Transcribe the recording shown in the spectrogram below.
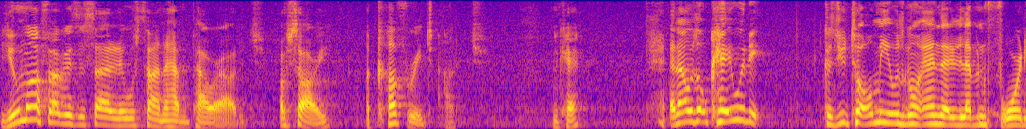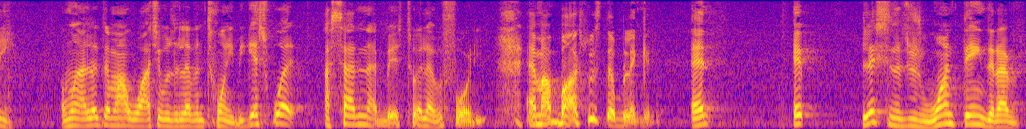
you motherfuckers decided it was time to have a power outage. I'm sorry, a coverage outage. Okay? And I was okay with it. Because you told me it was going to end at 1140. And when I looked at my watch, it was 1120. But guess what? I sat in that bitch till 1140. And my box was still blinking. And it, listen, there's just one thing that I've,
